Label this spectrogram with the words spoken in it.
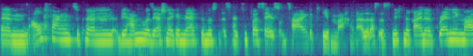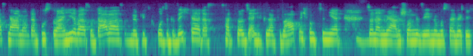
ähm, auffangen zu können. Wir haben nur sehr schnell gemerkt, wir müssen es halt super Sales und Zahlen getrieben machen. Also das ist nicht eine reine Branding-Maßnahme und dann du mal hier was und da was und möglichst große Gesichter. Das hat für uns ehrlich gesagt überhaupt nicht funktioniert, mhm. sondern wir haben schon gesehen, du musst da wirklich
